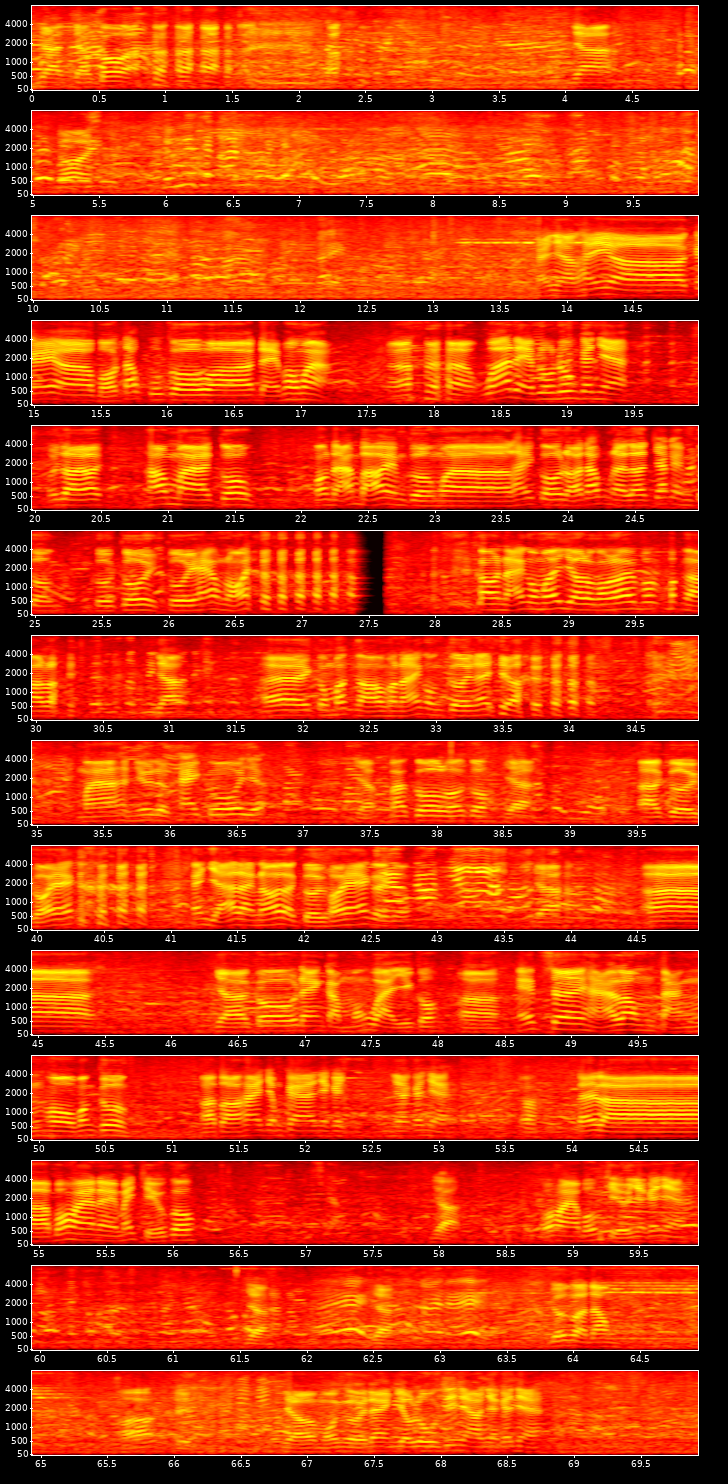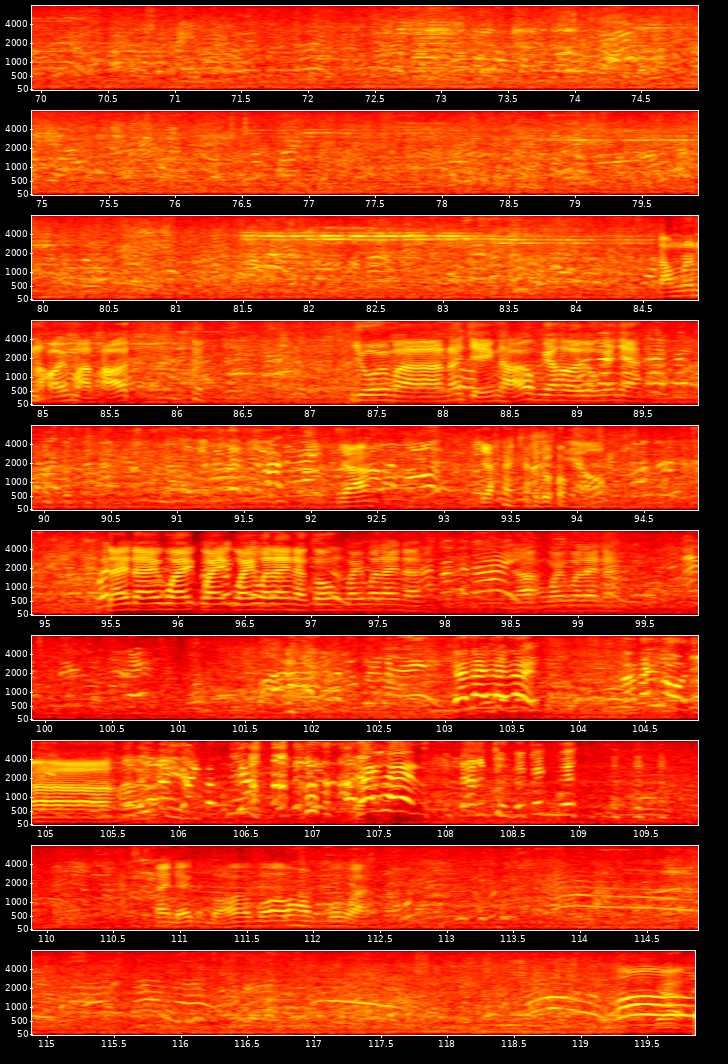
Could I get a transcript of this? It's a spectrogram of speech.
Dạ chào cô ạ. dạ. Rồi. Đứng lên xem ăn. Cả nhà thấy ờ, cái ờ, bộ tóc của cô ờ, đẹp không à quá đẹp luôn đúng không cả nhà? Ôi trời ơi. Không mà cô con đảm bảo em cường mà thấy cô đội tóc này lên chắc em cường cười cười cười hát không nổi. Con nãy con mới vô là con nói bất, bất ngờ rồi. Dạ Ê, con bất ngờ mà nãy con cười nãy giờ. Mà hình như được hai cô vậy. Á. dạ ba cô luôn cô? Dạ. À, cười khỏi hát. Khán giả đang nói là cười khỏi hát rồi cô. dạ. À, giờ cô đang cầm món quà gì cô? À, FC Hạ Long tặng Hồ Văn Cường. À, tờ 200k nha cả, nha cả nhà. À, đây là bó hoa này mấy triệu cô? Dạ. Bó hoa 4 triệu nha cả nhà dạ. Dạ. Rất là đông. Đó thì giờ mọi người đang giao lưu với nhau nha cả nhà. Đông đến nỗi mà thở. Vui mà nói chuyện thở không ra hơi luôn cả nhà dạ. Dạ chào cô. Đây đây quay quay quay qua đây nè con quay qua đây nè. Dạ quay qua đây nè. Đây đây. Đây đây ở đây rồi à, đây lên. Đang chụp với cách nguyên. Đây để con bỏ bỏ không bỏ quà dạ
